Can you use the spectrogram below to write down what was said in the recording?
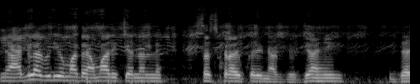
અને આગલા વીડિયો માટે અમારી ચેનલને સબસ્ક્રાઈબ કરી નાખજો. જય હિન્દ, જય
